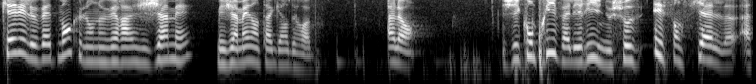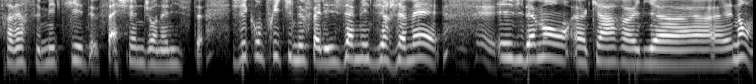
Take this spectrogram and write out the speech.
Quel est le vêtement que l'on ne verra jamais, mais jamais dans ta garde-robe? Alors j'ai compris, Valérie, une chose essentielle à travers ce métier de fashion journaliste. J'ai compris qu'il ne fallait jamais dire jamais. Évidemment, euh, car euh, il y a... Non,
